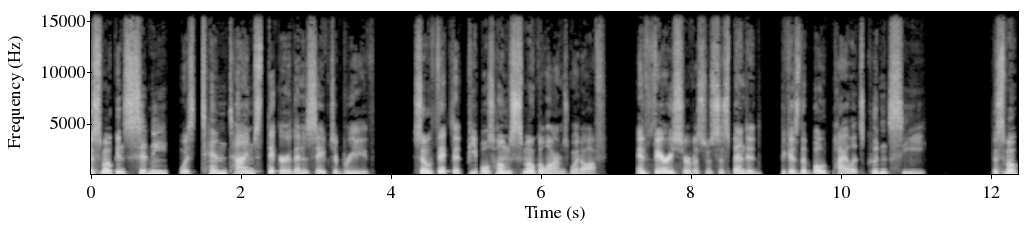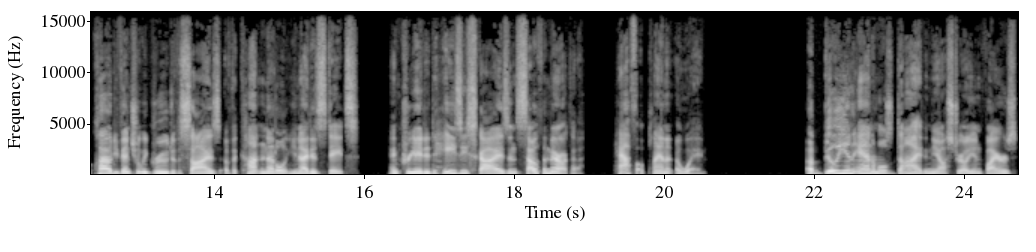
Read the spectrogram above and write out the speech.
The smoke in Sydney was 10 times thicker than is safe to breathe, so thick that people's home smoke alarms went off, and ferry service was suspended because the boat pilots couldn't see. The smoke cloud eventually grew to the size of the continental United States and created hazy skies in South America, half a planet away. A billion animals died in the Australian fires,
